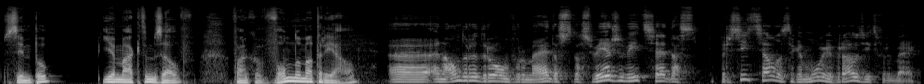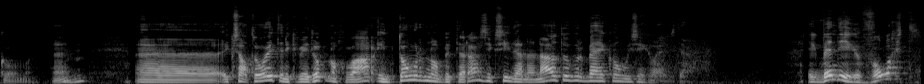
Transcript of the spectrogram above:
Simpel, je maakt hem zelf van gevonden materiaal. Eh, een andere droom voor mij, dat is, dat is weer zoiets, hè, dat is precies hetzelfde als dat je een mooie vrouw ziet voorbij komen. Hè. Eh, ik zat ooit, en ik weet ook nog waar, in Tongeren op het terras, ik zie dan een auto voorbij komen, ik zeg, wat is dat? Ik ben die gevolgd.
